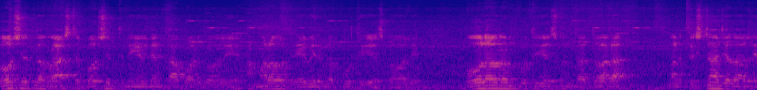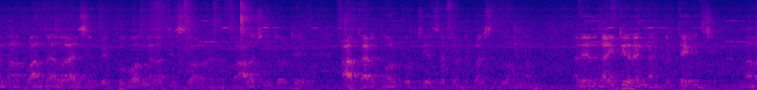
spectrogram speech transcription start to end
భవిష్యత్తులో రాష్ట్ర భవిష్యత్తుని ఏ విధంగా కాపాడుకోవాలి అమరావతిని ఏ విధంగా పూర్తి చేసుకోవాలి పోలవరం పూర్తి చేసుకుని తద్వారా మన కృష్ణా జలాల్ని మన ప్రాంతాన్ని రాయలసీమకు ఎక్కువ భాగం ఎలా తీసుకురావాలనే ఒక ఆలోచనతో ఆ కార్యక్రమాలు పూర్తి చేసేటువంటి పరిస్థితిలో ఉన్నాం. అదేవిధంగా ఐటీ రంగాన్ని ప్రత్యేకించి మన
